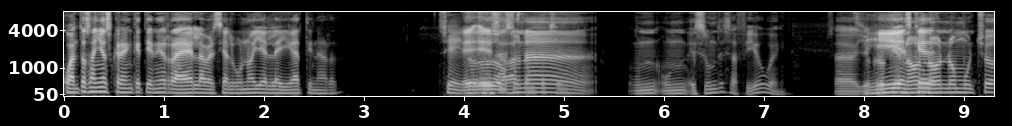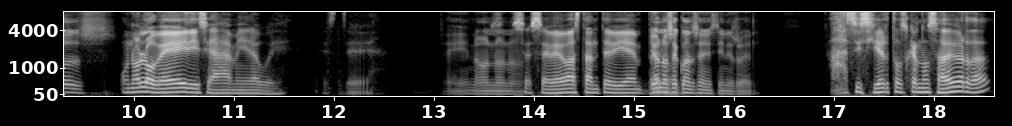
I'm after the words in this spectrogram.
¿cuántos años creen que tiene Israel? A ver si alguno ya le llega a atinar. Sí, Eh, eso es una... Un, un- es un desafío, güey. Sea, yo Sí, creo que, es no, que- no, no muchos... Uno lo ve y dice, ah, mira, güey, este, Sí, no, no, no. se, se ve bastante bien. Yo no pero- sé cuántos años tiene Israel. Ah, sí, cierto, Oscar no sabe, ¿verdad?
